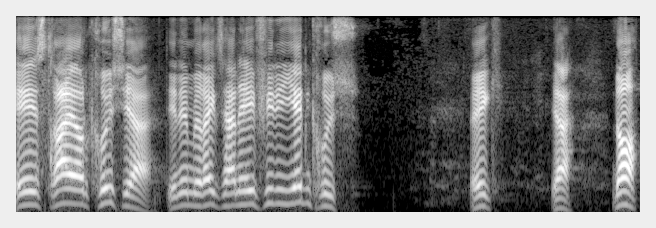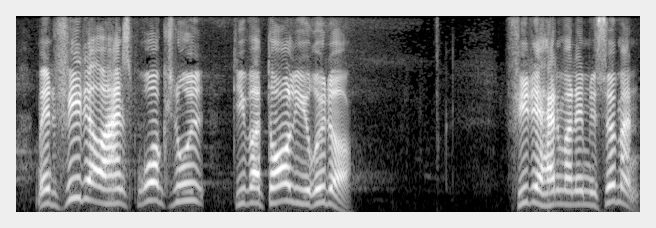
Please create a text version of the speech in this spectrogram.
En streg og et kryds, ja. Det er nemlig rigtigt. Han hedder Fitte Jenkryds. Ikke? Ja. Nå, men Fitte og hans bror Knud, de var dårlige ryttere. Fitte, han var nemlig sømand.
